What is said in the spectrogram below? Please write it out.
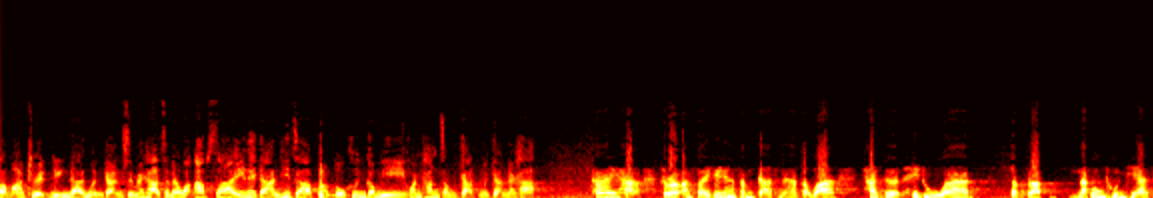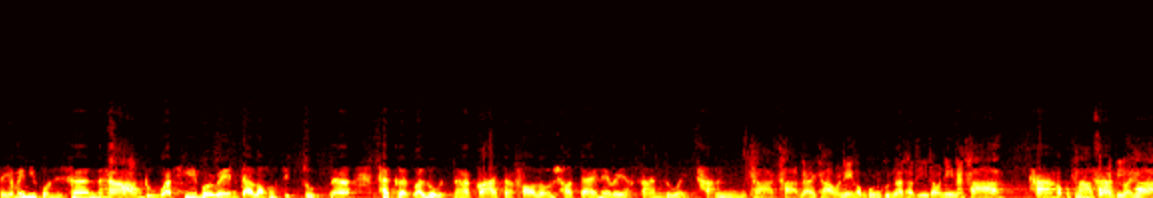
สามารถ trading ได้เหมือนกันใช่ไหมคะ แสดงว่า upside ในการที่จะปรับตัวขึ้นก็มีค่อนข้างจำกัดเหมือนกันนะคะ ใช่ค่ะสำหรับ upside ก็ยังจำกัดนะคะ แต่ว่าถ้าเกิดให้ดูว่า สำหรับนักลงทุนที่อาจจะยังไม่มี position นะคะค่ะลองดูว่าที่บริเวณ 960 จุดนะคะถ้าเกิดว่าหลุดนะคะก็อาจจะ follow short ได้ในระยะสั้นด้วยค่ะ อืม ค่ะ ค่ะ ได้ค่ะ วันนี้ขอบคุณคุณนัททีเท่านี้นะคะ ค่ะ ขอบคุณค่ะค่ะสวัสดีค่ะ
